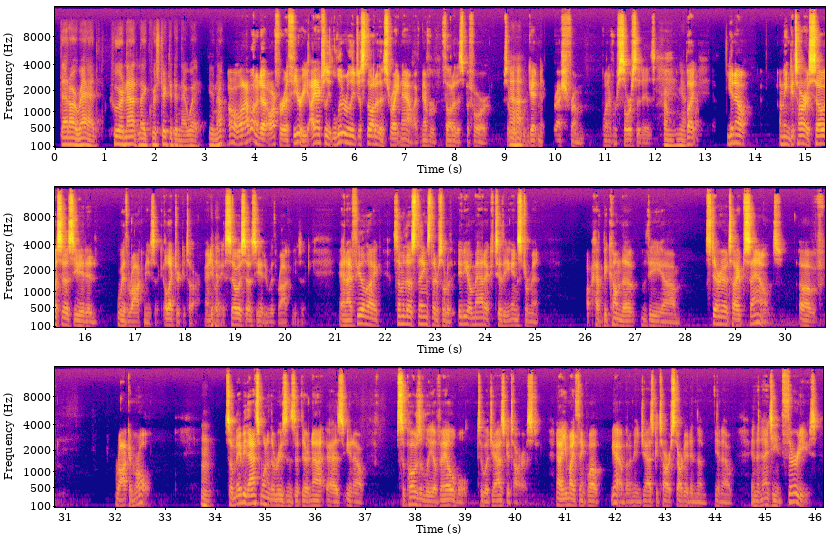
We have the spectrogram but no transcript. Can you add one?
that are rad, who are not like restricted in that way, you know? Oh, well, I wanted to offer a theory. I actually literally just thought of this right now. I've never thought of this before. So we're- Uh-huh. we're getting it fresh from whatever source it is. Yeah, But, you know, I mean, guitar is so associated with rock music, electric guitar, anyway, Yeah. is so associated with rock music. And I feel like some of those things that are sort of idiomatic to the instrument have become the, the um, stereotyped sounds of rock and roll. Mhm. So maybe that's one of the reasons that they're not as, you know, supposedly available to a jazz guitarist. Now you might think, well, yeah, but I mean, jazz guitar started in the, you know, in the 1930s.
